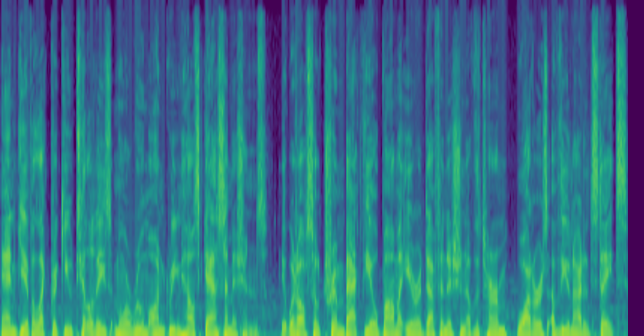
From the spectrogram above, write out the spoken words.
and give electric utilities more room on greenhouse gas emissions. It would also trim back the Obama era definition of the term waters of the United States.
